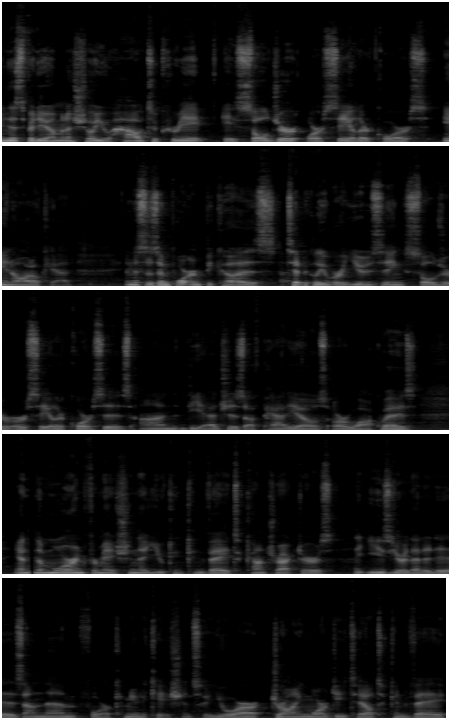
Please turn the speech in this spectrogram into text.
In this video, I'm going to show you how to create a soldier or sailor course in AutoCAD. And this is important because typically we're using soldier or sailor courses on the edges of patios or walkways. And the more information that you can convey to contractors, the easier that it is on them for communication. So you are drawing more detail to convey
